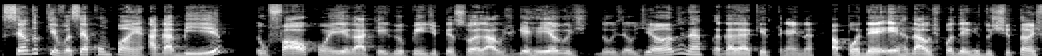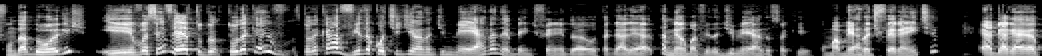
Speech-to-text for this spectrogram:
sendo que você acompanha a Gabi, o Falcon e lá aquele grupinho de pessoas lá, os guerreiros dos Eldianos, né? A galera que treina pra poder herdar os poderes dos titãs fundadores. E você vê tudo, toda, aquele, toda aquela vida cotidiana de merda, né? Bem diferente da outra galera. Também é uma vida de merda, só que uma merda diferente. É a galera.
